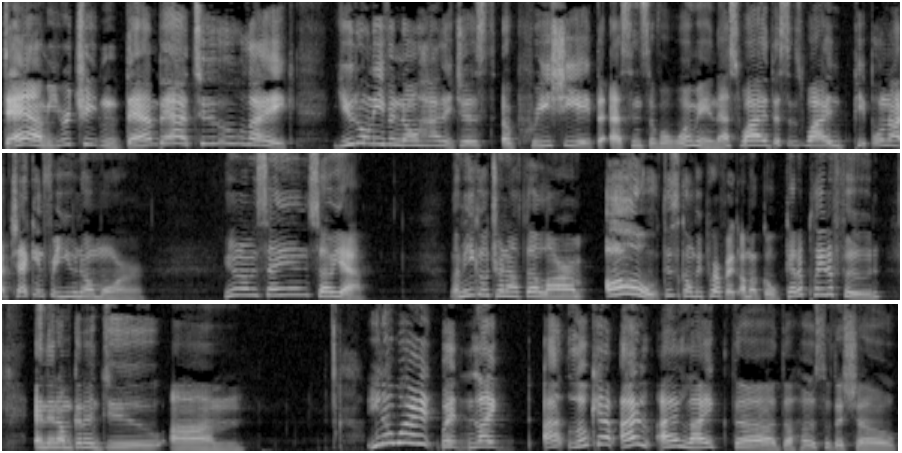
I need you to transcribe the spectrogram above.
damn you're treating them bad too? Like you don't even know how to just appreciate the essence of a woman. That's why this is why people are not checking for you no more. You know what i'm saying? So yeah. Let me go turn off the alarm. Oh this is gonna be perfect. I'm gonna go get a plate of food and then I'm gonna do um you know what? But like Low cap I I like the the host of the show.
